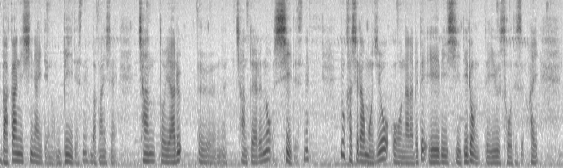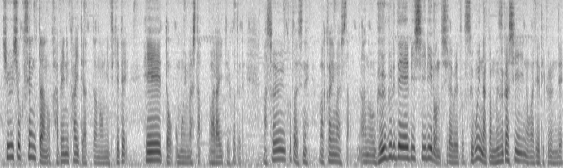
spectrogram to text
バカにしないでの B ですね。バカにしない。ちゃんとやるちゃんとやるの C ですね。の頭文字を並べて ABC 理論っていうそうです。はい。給食センターの壁に書いてあったのを見つけてへえと思いました。笑いということで、まあ、そういうことですね。分かりました。あの Google で ABC 理論と調べるとすごいなんか難しいのが出てくるんで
